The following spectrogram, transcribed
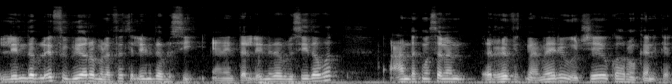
ال NWF بيقرا ملفات ال NWC يعني انت ال NWC دوت عندك مثلا ال Revit معماري وانشائي وكهروميكانيكال.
